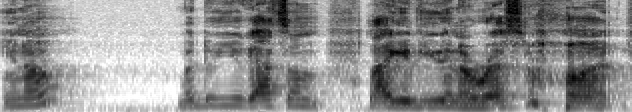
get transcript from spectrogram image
you know. But do you got some like if you're in a restaurant?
